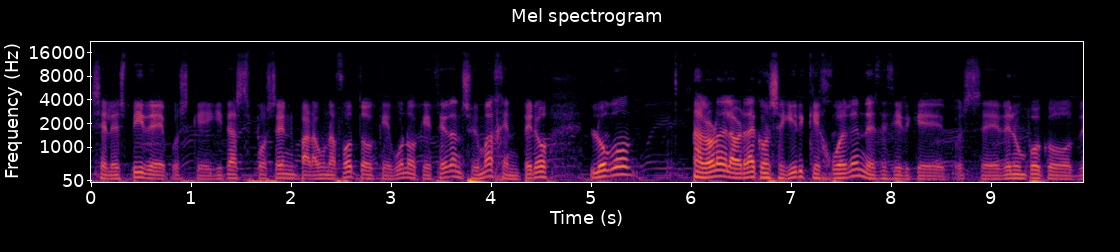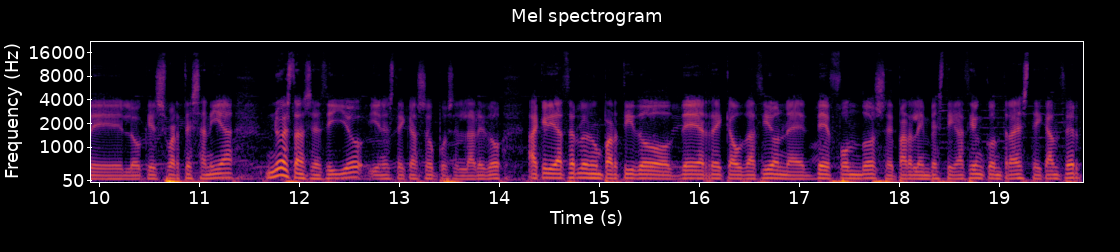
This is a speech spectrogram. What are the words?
se les pide pues que quizás posen para una foto, que bueno, que cedan su imagen, pero luego a la hora de la verdad conseguir que jueguen, es decir, que pues se den un poco de lo que es su artesanía, no es tan sencillo y en este caso pues el Laredo ha querido hacerlo en un partido de recaudación eh, de fondos eh, para la investigación contra este cáncer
